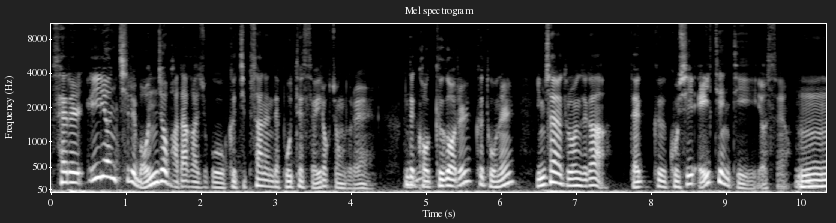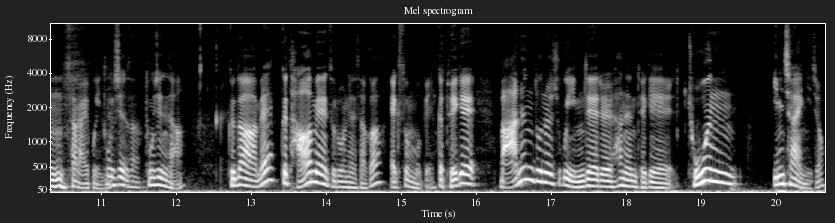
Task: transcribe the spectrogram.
세를 1년치를 먼저 받아가지고 그 집 사는데 보탰어요 1억 정도를. 근데 거, 그거를 그 돈을 임차인에 들어온 지가 대- 그 곳이 AT&T였어요. 음. 잘 알고 있는 통신사. 통신사. 그 다음에 그 다음에 들어온 회사가 엑소모빌. 그러니까 되게 많은 돈을 주고 임대를 하는 되게 좋은 임차인이죠.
